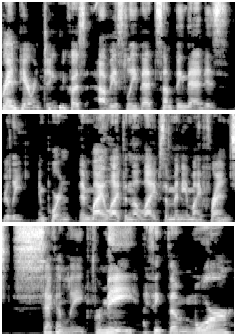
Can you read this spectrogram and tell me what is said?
grandparenting because obviously that's something that is really important in my life and the lives of many of my friends. Secondly, for me, I think the more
